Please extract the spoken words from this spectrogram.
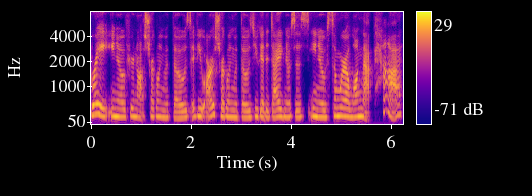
great you know if you're not struggling with those if you are struggling with those you get a diagnosis you know somewhere along that path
